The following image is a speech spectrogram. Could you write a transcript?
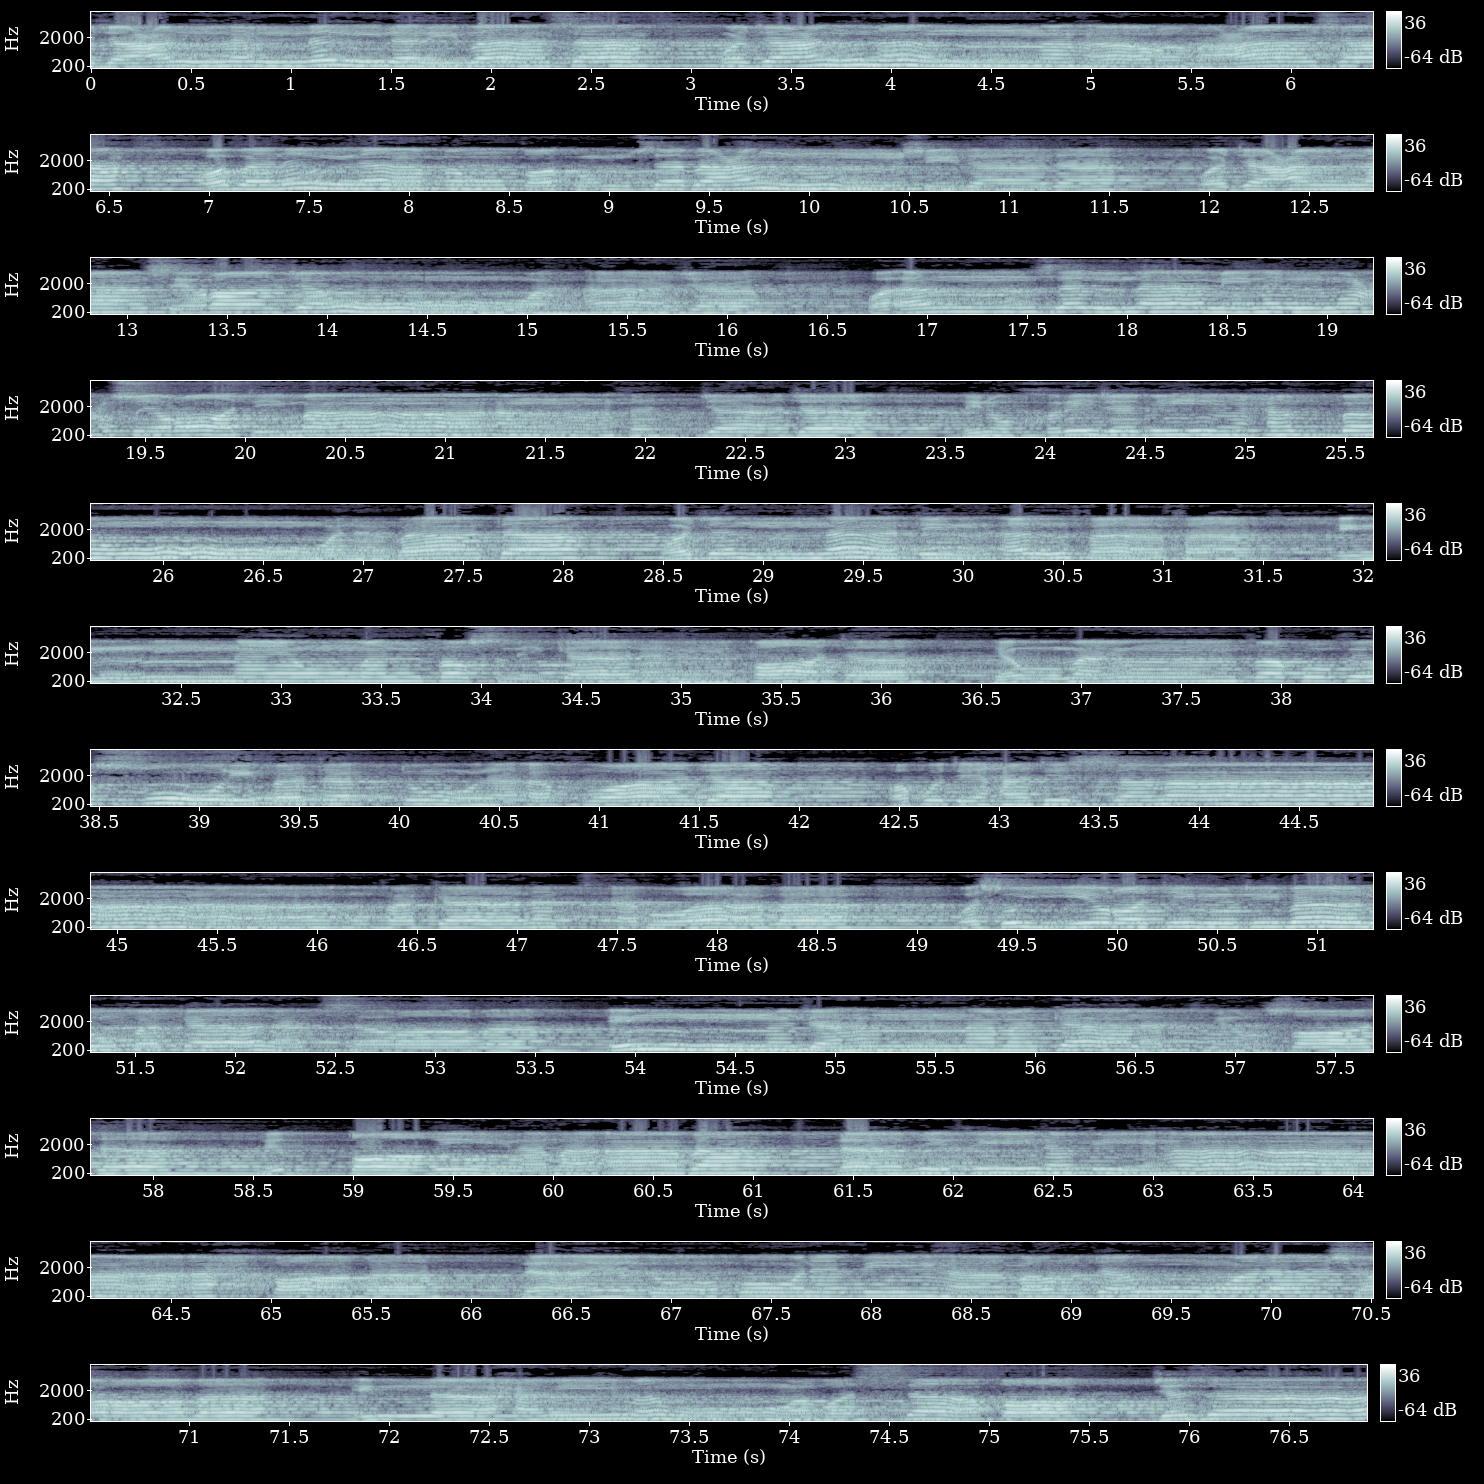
وجعلنا الليل لباسا وجعلنا النهار معاشا وبنينا فوقكم سبعا شدادا وجعلنا سراجا وهاجا وأنزلنا من المعصرات ماء ثجاجا لنخرج به حبا ونباتا وجنات ألفافا إن يوم الفصل كان ميقاتا يوم ينفق في الصور فتأتون أفواجا وفتحت السماء فكانت أبوابا وسيرت الجبال فكانت سرابا إن جهنم كانت مرصادا للطاغين مآبا لابثين فيها أحقابا لا يذوقون فيها بردا ولا شرابا إلا حميما وغساقا جزاء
